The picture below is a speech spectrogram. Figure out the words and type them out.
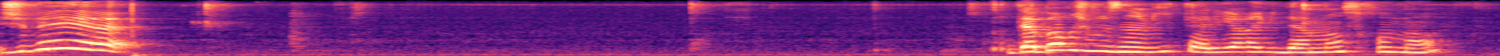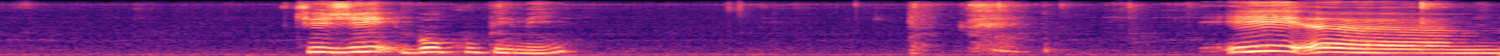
Je vais... Euh, d'abord, je vous invite à lire évidemment ce roman que j'ai beaucoup aimé. Et euh,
